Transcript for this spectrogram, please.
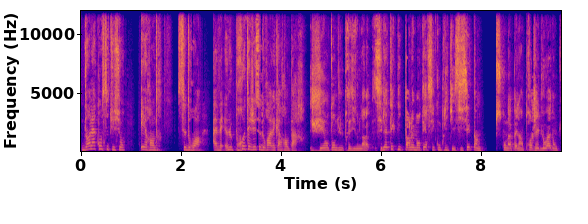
dans la Constitution et rendre ce droit, avec, le protéger ce droit avec un rempart. J'ai entendu le président de la C'est la technique parlementaire, c'est compliqué. Si c'est un ce qu'on appelle un projet de loi, donc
